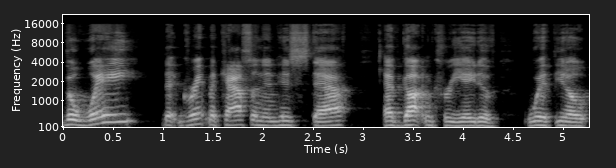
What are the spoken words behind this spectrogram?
the way that Grant McCasland and his staff have gotten creative with, you know,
